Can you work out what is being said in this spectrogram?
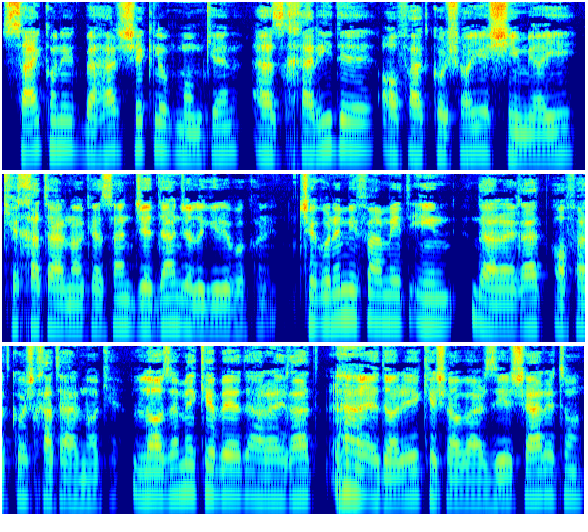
سعی کنید به هر شکل ممکن از خرید آفتکش های شیمیایی که خطرناک هستن جدا جلوگیری بکنید. چگونه می‌فهمید این در حقیقت آفتکش خطرناکه؟ لازمه که به در حقیقت اداره کشاورزی شهرتون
